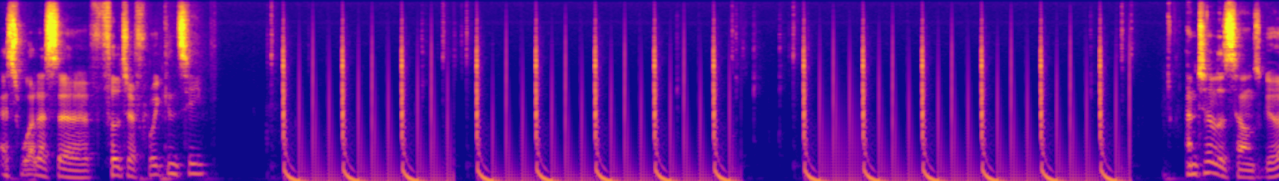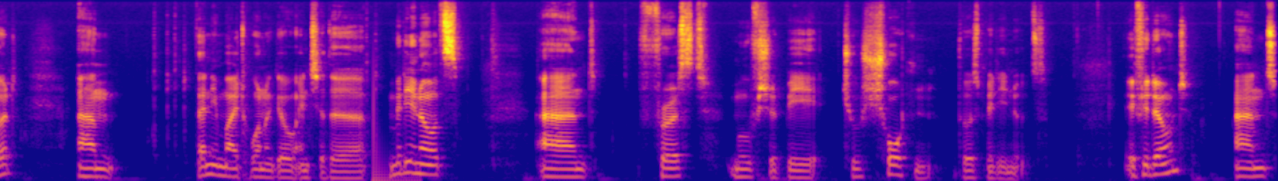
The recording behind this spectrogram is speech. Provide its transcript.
as well as a filter frequency. Until it sounds good. and then you might want to go into the MIDI notes and first move should be to shorten those MIDI notes. If you don't, and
